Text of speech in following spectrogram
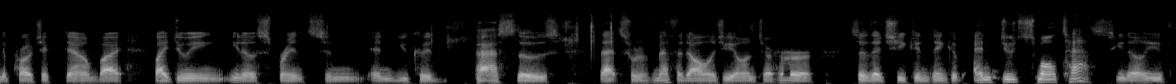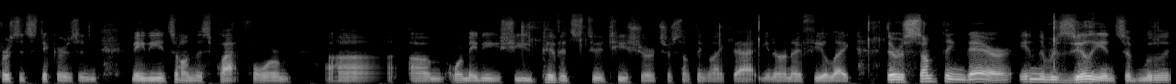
the project down by by doing you know sprints and and you could pass those that sort of methodology on to her so that she can think of and do small tests you know you first it's stickers and maybe it's on this platform uh, um, or maybe she pivots to t-shirts or something like that you know and i feel like there is something there in the resilience of mo-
